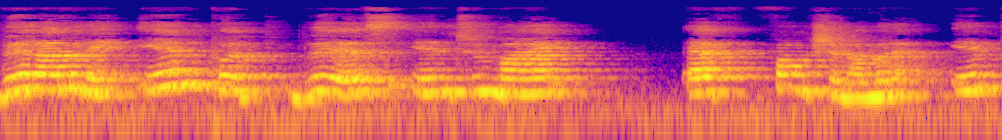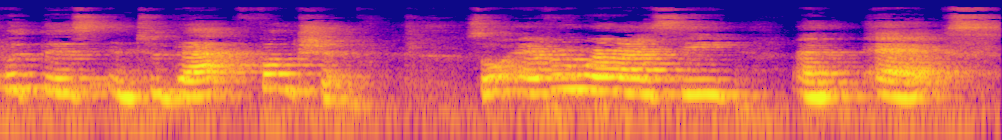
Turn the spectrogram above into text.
Then I'm going to input this into my f function. I'm going to input this into that function. So everywhere I see an x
